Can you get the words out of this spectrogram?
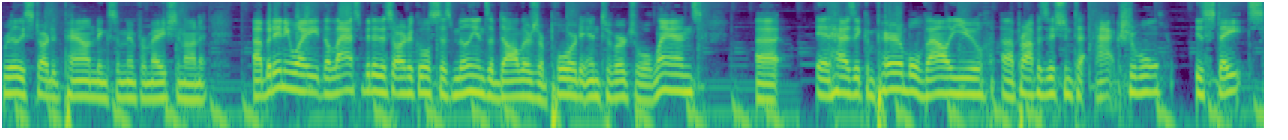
really started pounding some information on it. Uh, but anyway, the last bit of this article says millions of dollars are poured into virtual lands. Uh, it has a comparable value uh, proposition to actual estates.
